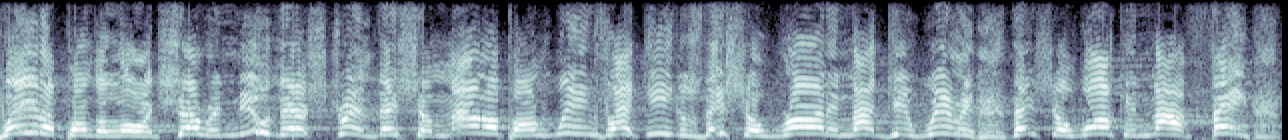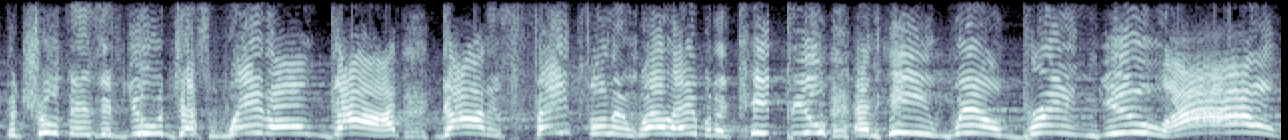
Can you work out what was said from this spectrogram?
wait upon the Lord shall renew their strength. They shall mount up on wings like eagles. They shall run and not get weary. They shall walk and not faint. The truth is, if you just wait on God, God is faithful and well able to keep you, and He will bring you out.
